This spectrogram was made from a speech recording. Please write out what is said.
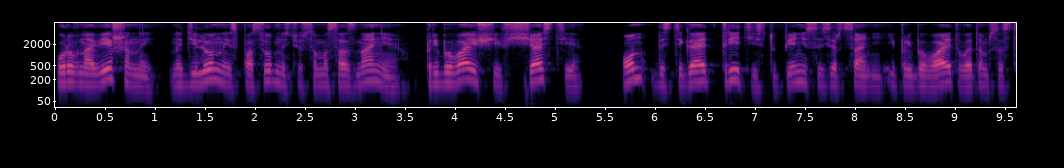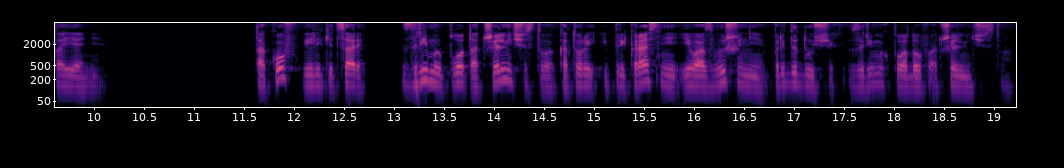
уравновешенный, наделенный способностью самосознания, пребывающий в счастье, он достигает третьей ступени созерцания и пребывает в этом состоянии. Таков, великий царь, зримый плод отшельничества, который и прекраснее, и возвышеннее предыдущих зримых плодов отшельничества.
